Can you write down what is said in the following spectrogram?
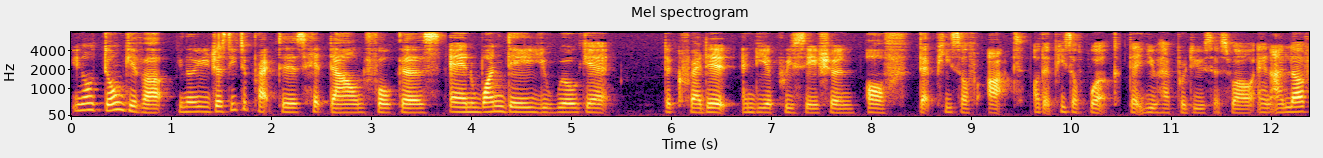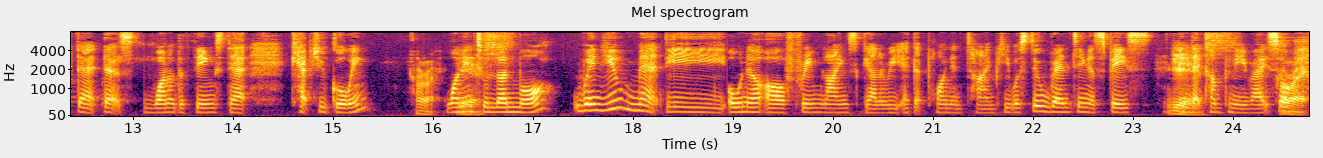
you know, don't give up. You know, you just need to practice, hit down, focus, and one day you will get the credit and the appreciation of that piece of art or that piece of work that you have produced as well. And I love that that's one of the things that kept you going, Correct. wanting to learn more. When you met the owner of Framelines Gallery at that point in time, he was still renting a space in that company, right? So Correct.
